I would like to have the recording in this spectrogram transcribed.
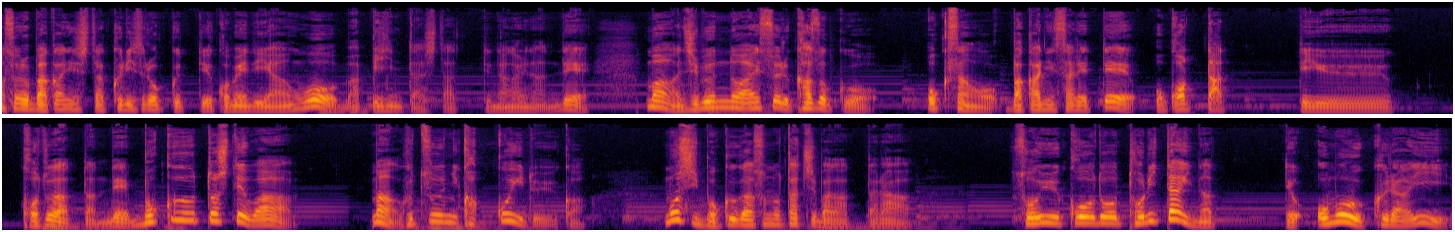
まあ、それをバカにしたクリス・ロックっていうコメディアンを、まあ、ビンタしたっていう流れなんで、まあ自分の愛する家族を、奥さんをバカにされて怒ったっていうことだったんで、僕としては、まあ普通にかっこいいというか、もし僕がその立場だったら、そういう行動を取りたいなって思うくらい、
